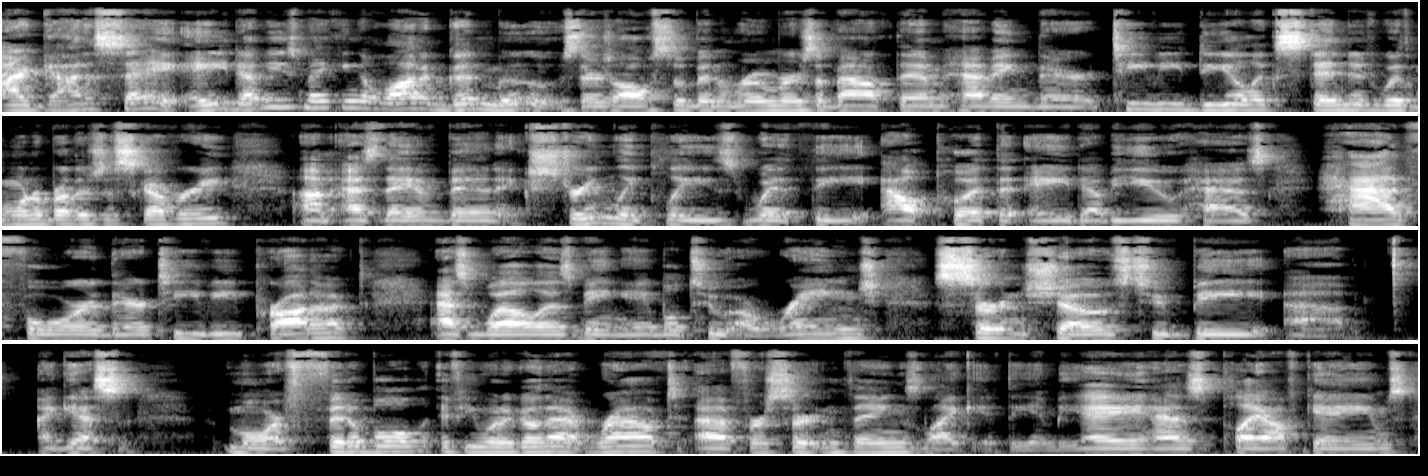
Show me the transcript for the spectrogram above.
I gotta say, AEW is making a lot of good moves. There's also been rumors about them having their TV deal extended with Warner Brothers Discovery, um, as they have been extremely pleased with the output that AEW has had for their TV product, as well as being able to arrange certain shows to be, uh, I guess, more fittable if you want to go that route uh, for certain things, like if the NBA has playoff games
